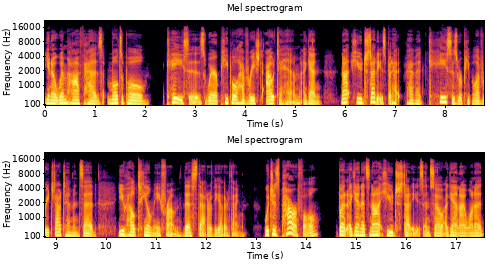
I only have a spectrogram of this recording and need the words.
you know, Wim Hof has multiple cases where people have reached out to him. Again, not huge studies, but ha- have had cases where people have reached out to him and said, You helped heal me from this, that, or the other thing which is powerful. But again, it's not huge studies. And so, again, I want to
